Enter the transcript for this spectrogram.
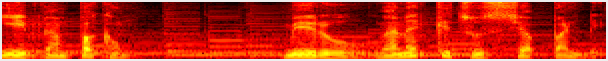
ఈ పెంపకం? మీరు వెనక్కి చూసి చెప్పండి.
